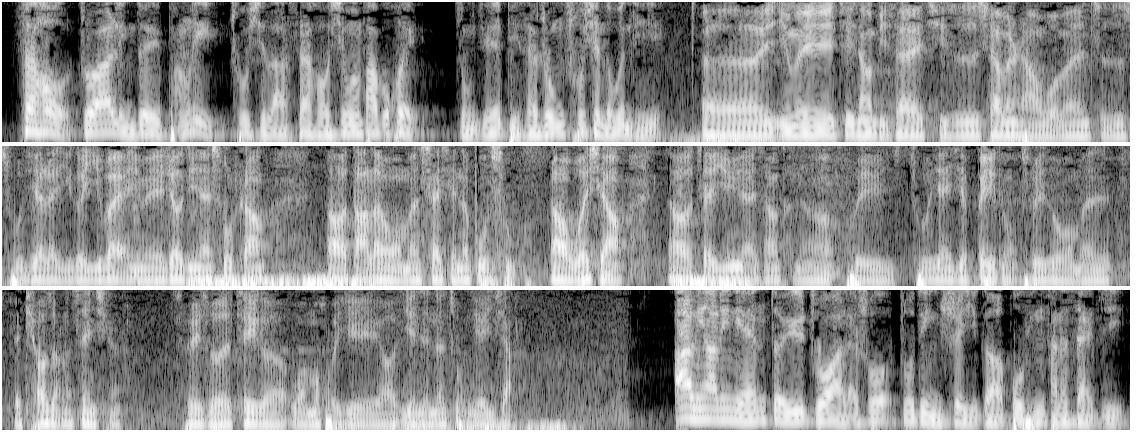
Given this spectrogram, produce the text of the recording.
赛后，卓尔领队庞丽出席了赛后新闻发布会，总结比赛中出现的问题。呃，因为这场比赛其实下半场我们只是出现了一个意外，因为廖金燕受伤，然后打乱我们赛前的部署。然后我想，然后在人员上可能会出现一些被动，所以说我们也调整了阵型。所以说这个我们回去也要认真的总结一下。二零二零年对于卓尔来说，注定是一个不平凡的赛季。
